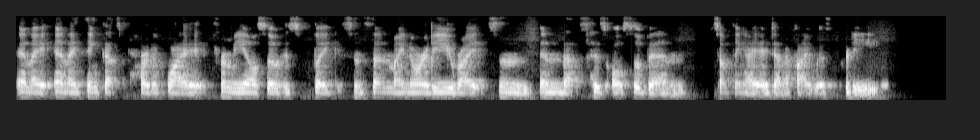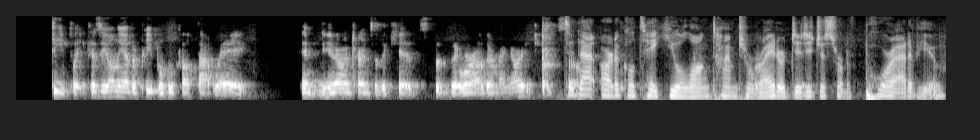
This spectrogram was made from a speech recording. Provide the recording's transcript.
And I and I think that's part of why for me also has like since then minority rights and and that has also been something I identify with pretty deeply because the only other people who felt that way in you know in terms of the kids that there were other minority kids. So. Did that article take you a long time to write or did it just sort of pour out of you?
